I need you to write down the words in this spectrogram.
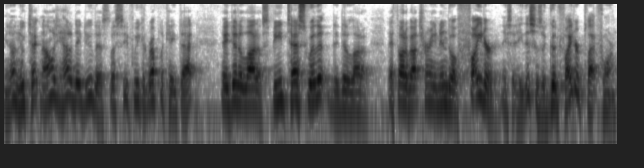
you know, new technology. How did they do this? Let's see if we can replicate that. They did a lot of speed tests with it. They did a lot of, they thought about turning it into a fighter. They said, hey, this is a good fighter platform.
